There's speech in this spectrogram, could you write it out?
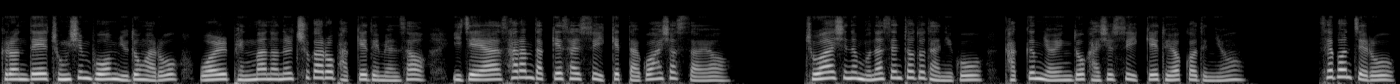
그런데 종신보험 유동화로 월 100만 원을 추가로 받게 되면서 이제야 사람답게 살 수 있겠다고 하셨어요. 좋아하시는 문화센터도 다니고 가끔 여행도 가실 수 있게 되었거든요. 세 번째로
